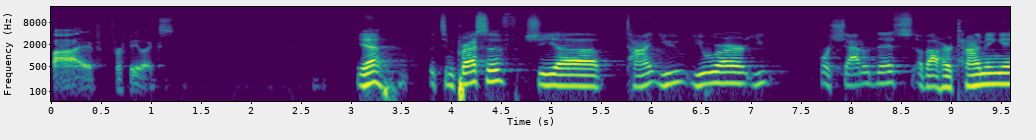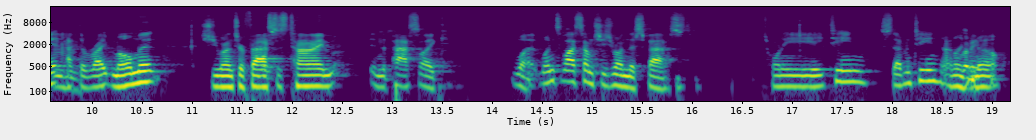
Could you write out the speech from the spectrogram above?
five for Felix. Yeah, it's impressive. She uh time you you were you foreshadowed this about her timing it mm-hmm. at the right moment. She runs her fastest time in the past like what? When's the last time she's run this fast? 2018, 17? I don't Let even me, know.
